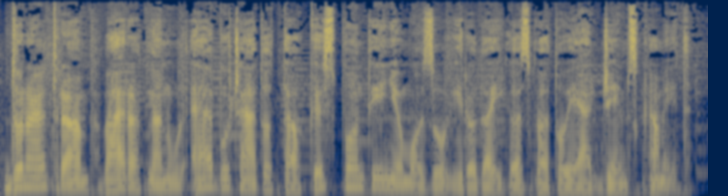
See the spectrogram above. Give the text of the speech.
Donald Trump váratlanul elbocsátotta a központi nyomozó irodaigazgatóját James Comey-t.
